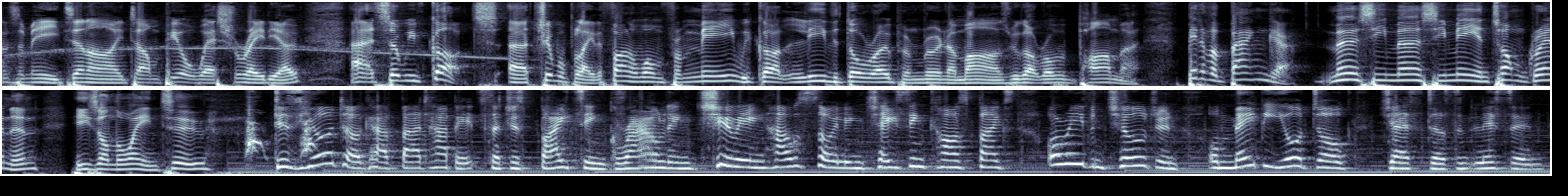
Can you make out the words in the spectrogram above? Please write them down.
With Me tonight on Pure West Radio. Uh, so we've got uh, Triple Play, the final one from me. We've got Leave the Door Open, Bruno Mars. We've got Robert Palmer. Bit of a banger. Mercy, Mercy Me, and Tom Grennan. He's on the way in too. Does your dog have bad habits such as biting, growling, chewing, house soiling, chasing cars, bikes, or even children? Or maybe your dog just doesn't listen?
